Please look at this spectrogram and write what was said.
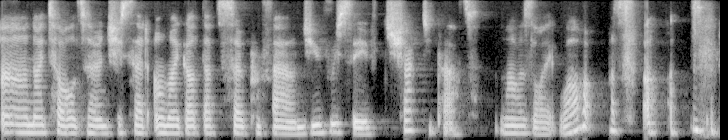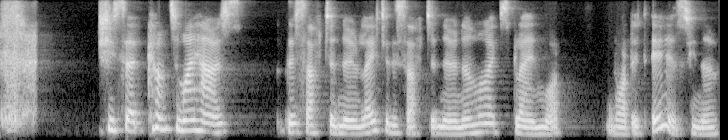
And I told her, and she said, "Oh my God, that's so profound. You've received Shaktipat." And I was like, "What? What's that?" she said, "Come to my house this afternoon, later this afternoon, and I'll explain what what it is, you know.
